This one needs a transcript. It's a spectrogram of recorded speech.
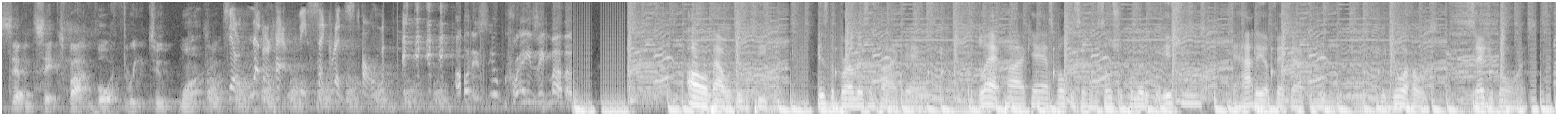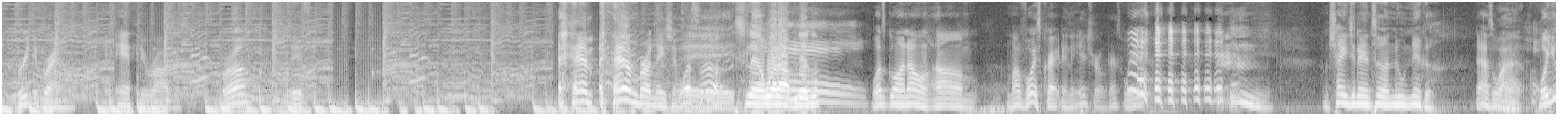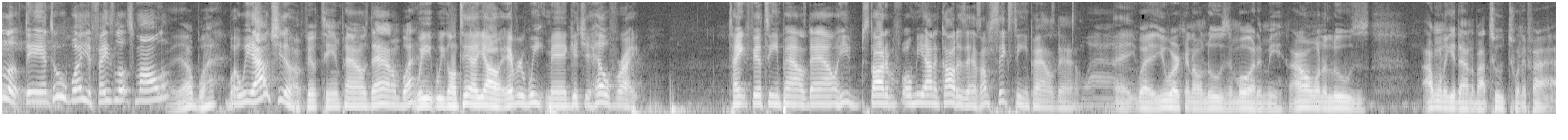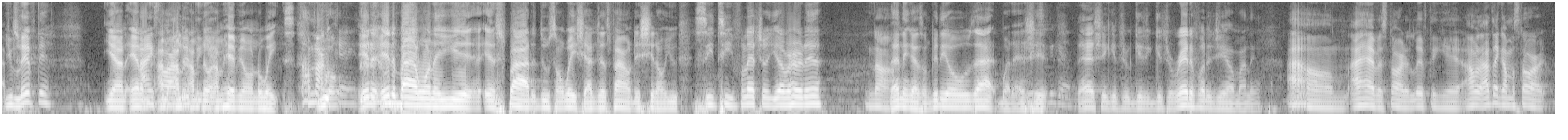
Seven, six, five, four, three, two, one. You'll never have the sacred stone. Oh, this you crazy mother. All power to the people. It's the Bruh Listen Podcast, the Black podcast focusing on social political issues and how they affect our community. With your hosts, Cedric Owens, Brittany Brown, and Anthony Rogers. Bruh, listen. Ahem, ahem, Bruh Nation, what's up? Hey, Slim, what up, nigga? Hey. What's going on? Um, my voice cracked in the intro. That's weird. I'm changing it into a new nigga. That's why. Boy, you look thin too, boy. Your face look smaller. Yeah, boy. Boy, we out here. I'm 15 pounds down, boy. We we gonna tell y'all every week, man. Get your health right. Tank 15 pounds down. He started before me. I done caught his ass. I'm 16 pounds down. Wow. hey, well, you working on losing more than me. I don't want to lose. I want to get down to about 225. You lifting? Yeah, and, and I I'm, I'm, I'm, I'm, doing. I'm heavy on the weights. I'm not You- gonna. Any, anybody want to get inspired to do some weight shit? I just found this shit on you. CT Fletcher, you ever heard of that? No. That nigga got some videos out, but that Get shit, that shit get you get you get you ready for the gym, my nigga. I um I haven't started lifting yet. I, I think I'm gonna start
